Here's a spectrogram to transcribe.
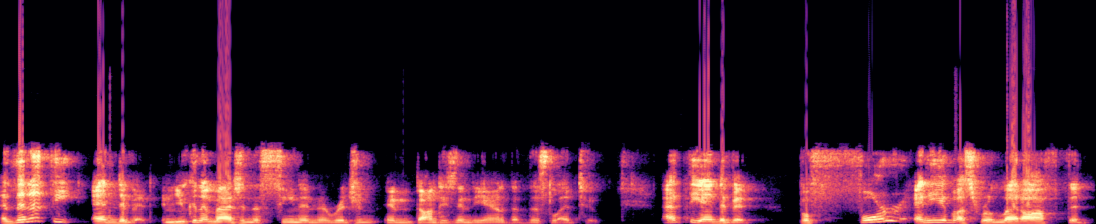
And then at the end of it, and you can imagine the scene in origin in Dante's Indiana that this led to. At the end of it, before any of us were let off the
